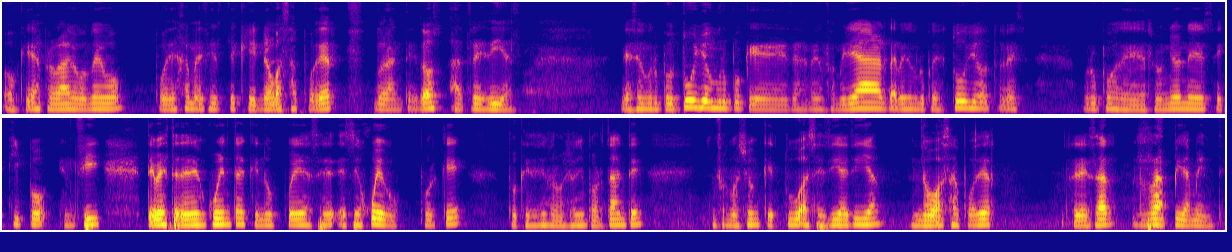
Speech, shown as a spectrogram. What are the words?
o quieres probar algo nuevo, pues déjame decirte que no vas a poder durante dos a tres días ya sea un grupo tuyo, un grupo que tal vez un familiar, tal vez un grupo de estudio, tal vez grupos de reuniones, equipo en sí, debes tener en cuenta que no puedes hacer ese juego. ¿Por qué? Porque es información importante, información que tú haces día a día, no vas a poder regresar rápidamente.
